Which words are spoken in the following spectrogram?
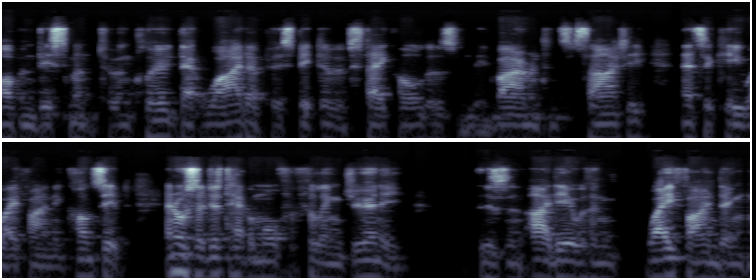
of investment to include that wider perspective of stakeholders and the environment and society. That's a key wayfinding concept. And also just have a more fulfilling journey. There's an idea within wayfinding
